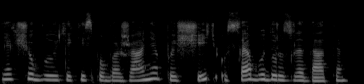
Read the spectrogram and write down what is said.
Якщо будуть якісь побажання, пишіть, усе буду розглядати.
